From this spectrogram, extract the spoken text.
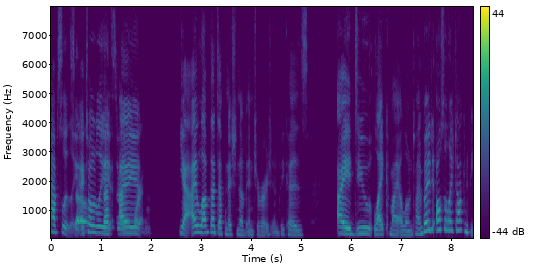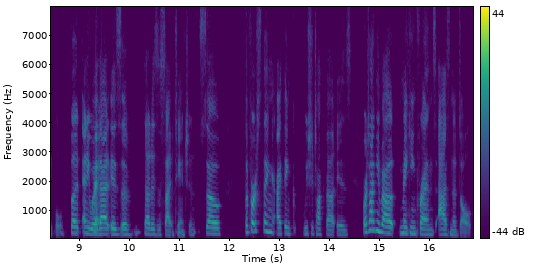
absolutely. I totally. That's really I important. yeah, I love that definition of introversion because I do like my alone time, but I also like talking to people. But anyway, Right. that is a that is a side tangent. So the first thing I think we should talk about is we're talking about making friends as an adult.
